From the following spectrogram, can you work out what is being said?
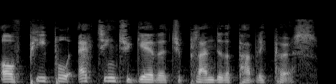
of people acting together to plunder the public purse?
